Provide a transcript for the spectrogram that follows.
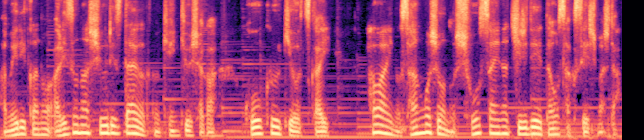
アメリカのアリゾナ州立大学の研究者が航空機を使い、ハワイのサンゴ礁の詳細な地理データを作成しました。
